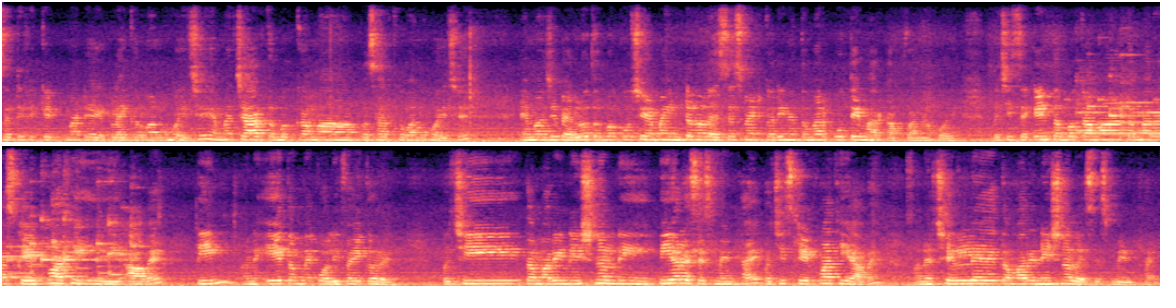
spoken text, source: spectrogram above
સર્ટિફિકેટ માટે એપ્લાય કરવાનું હોય છે. એમાં ચાર તબક્કામાં પસાર થવાનું હોય છે. એમાં જે પહેલો તબક્કો છે, એમાં ઇન્ટરનલ એસેસમેન્ટ કરીને તમારે પોતે માર્ક આપવાના હોય. પછી સેકન્ડ તબક્કામાં તમારા સ્ટેટમાંથી આવે ટીમ અને એ તમને ક્વોલિફાય કરે. પછી તમારી નેશનલની પિયર એસેસમેન્ટ થાય, પછી સ્ટેટમાંથી આવે અને છેલ્લે તમારે નેશનલ એસેસમેન્ટ થાય.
